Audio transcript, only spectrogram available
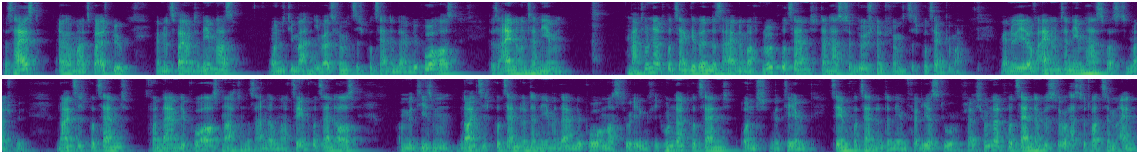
Das heißt, einfach mal als Beispiel, wenn du zwei Unternehmen hast und die machen jeweils 50 Prozent in deinem Depot aus, das eine Unternehmen macht 100 Prozent Gewinn, das eine macht 0 Prozent, dann hast du im Durchschnitt 50 Prozent gemacht. Wenn du jedoch ein Unternehmen hast, was zum Beispiel 90% von deinem Depot ausmacht und das andere macht 10% aus, und mit diesem 90% Unternehmen in deinem Depot machst du irgendwie 100% und mit dem 10% Unternehmen verlierst du vielleicht 100%, dann bist du, hast du trotzdem einen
